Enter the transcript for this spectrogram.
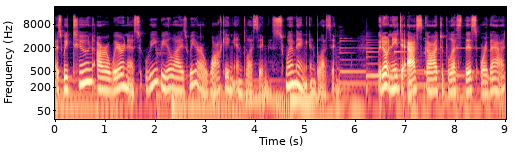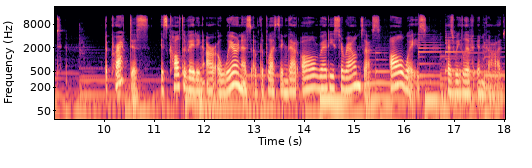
As we tune our awareness, we realize we are walking in blessing, swimming in blessing. We don't need to ask God to bless this or that. The practice is cultivating our awareness of the blessing that already surrounds us, always, as we live in God.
